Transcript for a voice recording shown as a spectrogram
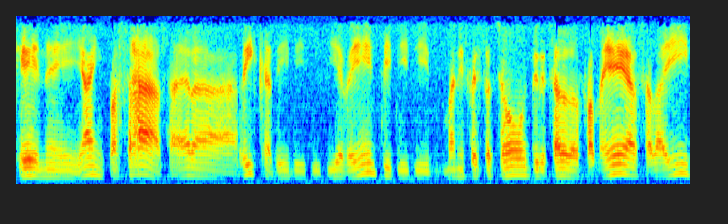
che negli anni passati era ricca di, di, di eventi, di, di, manifestazioni indirizzate dalla FAMEA, Salain,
